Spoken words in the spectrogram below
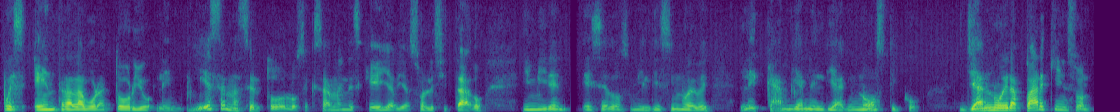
Pues entra al laboratorio, le empiezan a hacer todos los exámenes que ella había solicitado y miren, ese 2019 le cambian el diagnóstico. Ya no era Parkinson.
